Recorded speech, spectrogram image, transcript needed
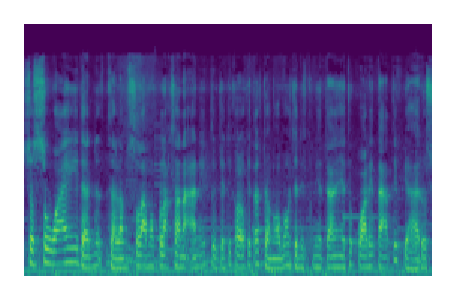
sesuai dan dalam selama pelaksanaan itu. Jadi kalau kita sudah ngomong jenis penelitiannya itu kualitatif ya harus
